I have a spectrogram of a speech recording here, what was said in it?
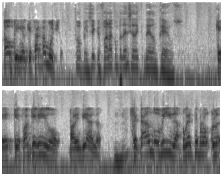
Topping, el que salta mucho, Topping, sí, que fue a la competencia de, de donkeos. que, que fue adquirido para Indiana. Se está dando vida, porque el tipo, lo- lo-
